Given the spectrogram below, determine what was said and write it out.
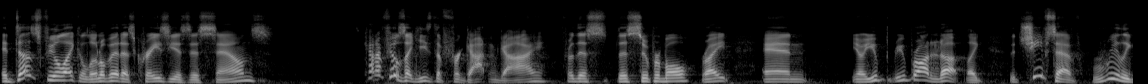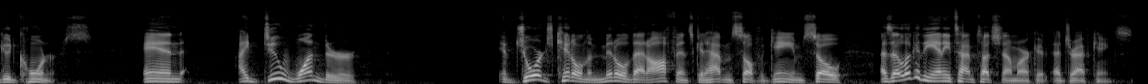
it does feel like a little bit, as crazy as this sounds, it kind of feels like he's the forgotten guy for this this Super Bowl, right? And you know, you you brought it up. Like the Chiefs have really good corners, and I do wonder if George Kittle in the middle of that offense could have himself a game. So as I look at the anytime touchdown market at DraftKings,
